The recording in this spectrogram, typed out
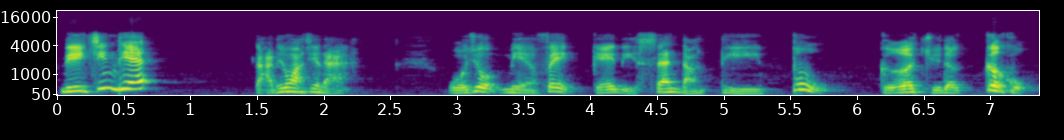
你今天打电话进来，我就免费给你三档底部格局的个股。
